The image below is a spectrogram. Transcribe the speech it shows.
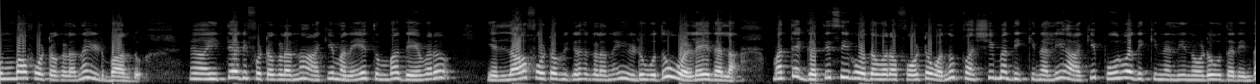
ತುಂಬ ಫೋಟೋಗಳನ್ನು ಇಡಬಾರ್ದು. ಇತ್ಯಾದಿ ಫೋಟೋಗಳನ್ನು ಹಾಕಿ ಮನೆಯೇ ತುಂಬ ದೇವರ ಎಲ್ಲ ಫೋಟೋ ವಿಗ್ರಹಗಳನ್ನು ಇಡುವುದು ಒಳ್ಳೆಯದಲ್ಲ. ಮತ್ತು ಗತಿಸಿ ಹೋದವರ ಫೋಟೋವನ್ನು ಪಶ್ಚಿಮ ದಿಕ್ಕಿನಲ್ಲಿ ಹಾಕಿ ಪೂರ್ವ ದಿಕ್ಕಿನಲ್ಲಿ ನೋಡುವುದರಿಂದ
